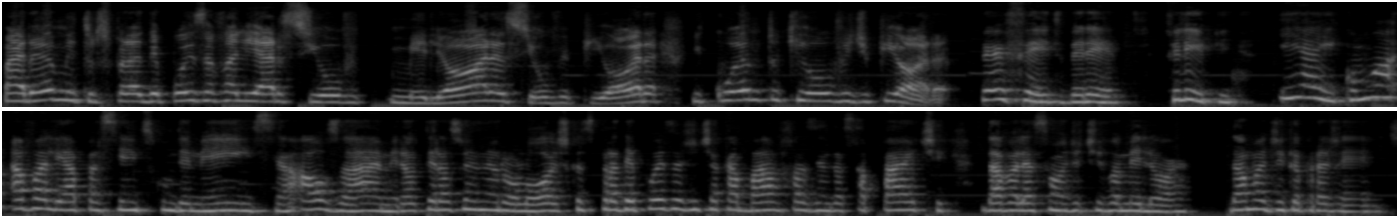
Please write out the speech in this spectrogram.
parâmetros para depois avaliar se houve melhora, se houve piora e quanto que houve de piora. Perfeito, Berê. Felipe, e aí, como avaliar pacientes com demência, Alzheimer, alterações neurológicas, para depois a gente acabar fazendo essa parte da avaliação auditiva melhor? Dá uma dica para gente.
